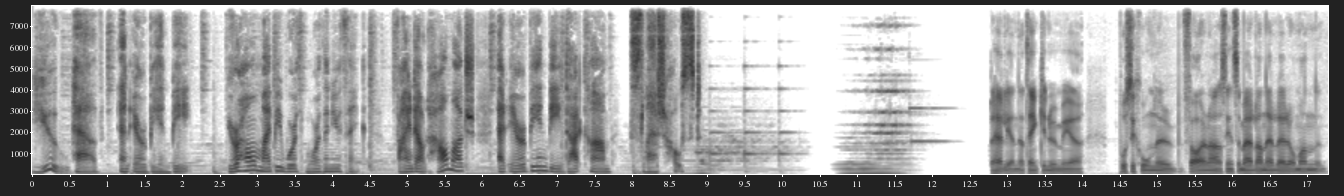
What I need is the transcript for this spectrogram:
you have an Airbnb. Your home might be worth more than you think. Find out how much at airbnb.com slash host. helgen. Jag tänker nu med positioner förarna sinsemellan eller om man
